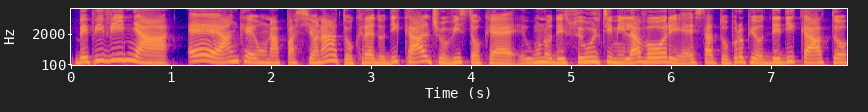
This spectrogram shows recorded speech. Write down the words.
Bepi Vigna è anche un appassionato, credo, di calcio, visto che uno dei suoi ultimi lavori è stato proprio dedicato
